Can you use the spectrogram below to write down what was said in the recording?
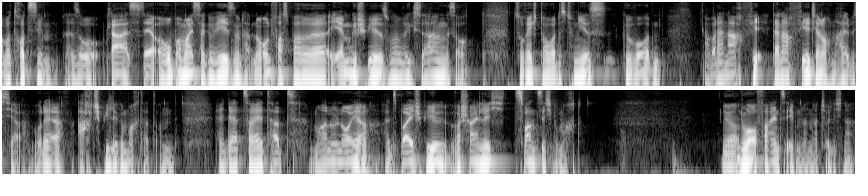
aber trotzdem, also klar ist der Europameister gewesen und hat eine unfassbare EM gespielt, das muss man wirklich sagen. Ist auch zu Recht Torwart des Turniers geworden. Aber danach, danach fehlt ja noch ein halbes Jahr, wo der acht Spiele gemacht hat. Und in der Zeit hat Manuel Neuer als Beispiel wahrscheinlich 20 gemacht. Ja. Nur auf Vereinsebene natürlich, ne?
